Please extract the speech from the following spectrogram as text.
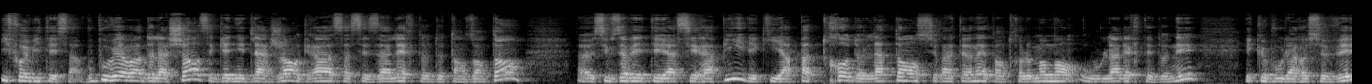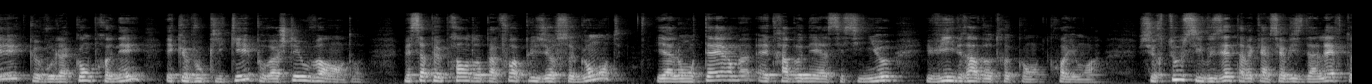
il faut éviter ça. Vous pouvez avoir de la chance et gagner de l'argent grâce à ces alertes de temps en temps. Euh, si vous avez été assez rapide et qu'il n'y a pas trop de latence sur internet entre le moment où l'alerte est donnée et que vous la recevez, que vous la comprenez et que vous cliquez pour acheter ou vendre. Mais ça peut prendre parfois plusieurs secondes et à long terme être abonné à ces signaux videra votre compte, croyez-moi. Surtout si vous êtes avec un service d'alerte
